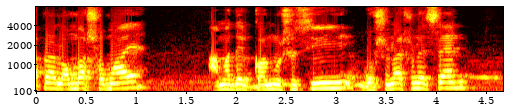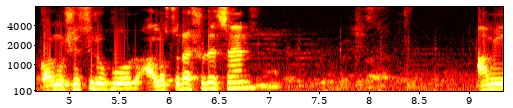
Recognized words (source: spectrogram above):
আপনারা লম্বা সময় আমাদের কর্মসূচি ঘোষণা শুনেছেন, কর্মসূচির উপর আলোচনা শুনেছেন। আমি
